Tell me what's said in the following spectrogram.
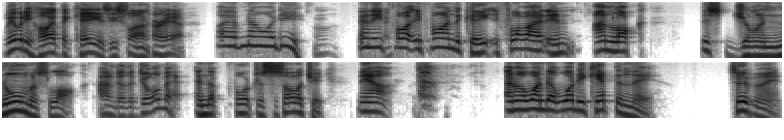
Where would he hide the key as he's flying around? I have no idea. Oh, And he'd, okay. fi- he'd find the key, he'd fly it in, unlock this ginormous lock Under the doormat. in the Fortress of Solitude. Now, and I wonder what he kept in there. Superman,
